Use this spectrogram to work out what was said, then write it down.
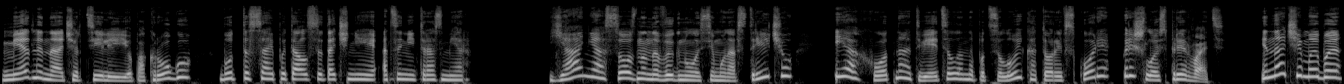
медленно очертили ее по кругу, будто Сай пытался точнее оценить размер. Я неосознанно выгнулась ему навстречу и охотно ответила на поцелуй, который вскоре пришлось прервать. Иначе мы бы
